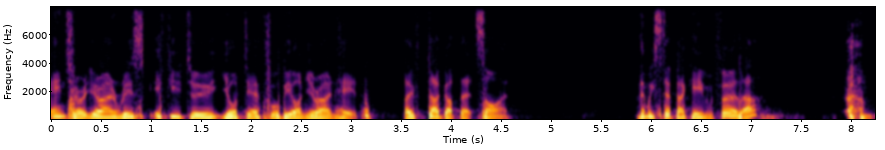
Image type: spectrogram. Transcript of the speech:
enter at your own risk. If you do, your death will be on your own head. They've dug up that sign. Then we step back even further.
